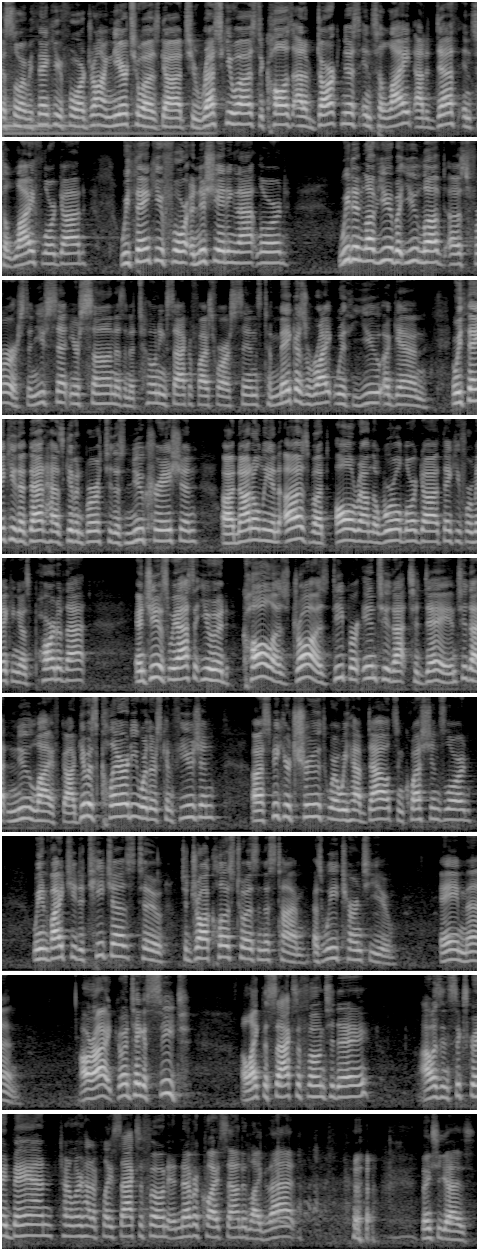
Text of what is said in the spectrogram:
Yes, Lord, we thank you for drawing near to us, God, to rescue us, to call us out of darkness into light, out of death into life, Lord God. We thank you for initiating that, Lord. We didn't love you, but you loved us first, and you sent your Son as an atoning sacrifice for our sins to make us right with you again. And we thank you that that has given birth to this new creation, uh, not only in us, but all around the world, Lord God. Thank you for making us part of that. And Jesus, we ask that you would call us, draw us deeper into that today, into that new life, God. Give us clarity where there's confusion. Uh, speak your truth where we have doubts and questions, Lord. We invite you to teach us, to, to draw close to us in this time as we turn to you. Amen. All right, go and take a seat. I like the saxophone today. I was in sixth grade band trying to learn how to play saxophone. It never quite sounded like that. Thanks, you guys.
